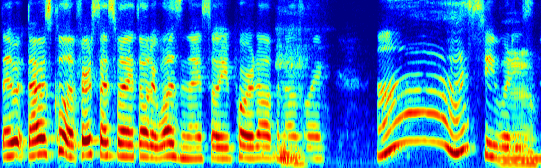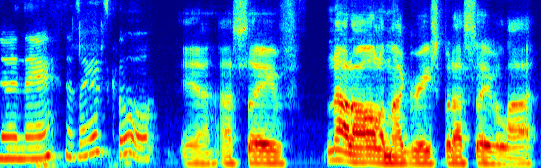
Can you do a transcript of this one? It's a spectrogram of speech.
that, that was cool. At first, that's what I thought it was, and I saw you pour it off, and I was like, ah, I see what yeah. he's doing there. I was like, that's cool. Yeah, I save not all of my grease, but I save a lot.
